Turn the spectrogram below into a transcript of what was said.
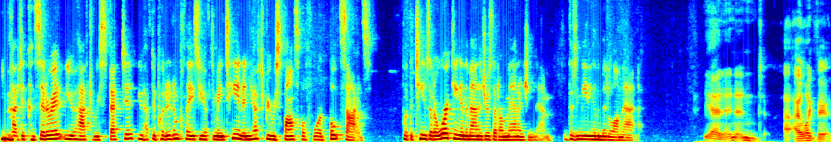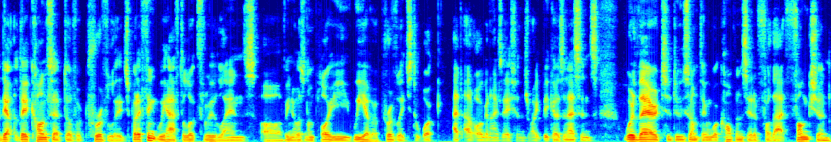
You have to consider it, you have to respect it, you have to put it in place, you have to maintain it, and you have to be responsible for both sides, both the teams that are working and the managers that are managing them. There's a meeting in the middle on that. Yeah, and, and I like the, the, the concept of a privilege, but I think we have to look through the lens of you know as an employee we have a privilege to work at, at organizations, right? Because in essence we're there to do something, we're compensated for that function.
